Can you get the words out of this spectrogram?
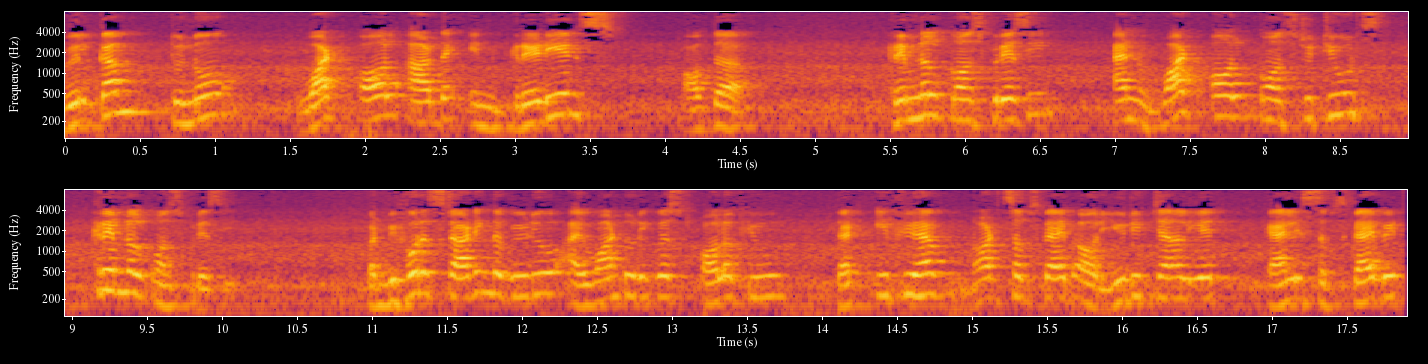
will come to know what all are the ingredients of the criminal conspiracy and what all constitutes criminal conspiracy. But before starting the video, I want to request all of you that if you have not subscribed our YouTube channel yet, kindly subscribe it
